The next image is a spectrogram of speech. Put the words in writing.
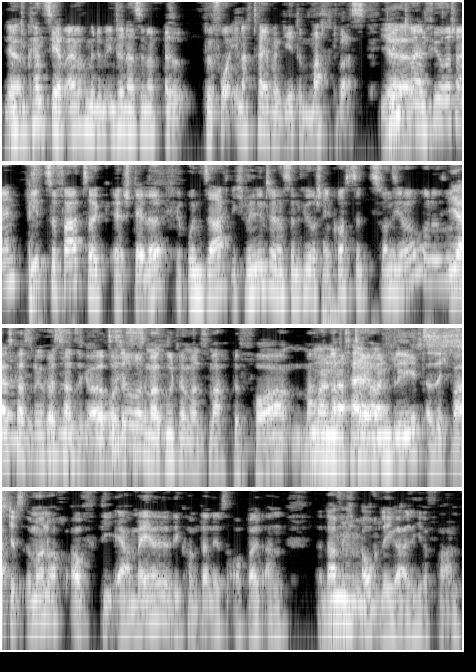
ja. und du kannst sie halt einfach mit einem internationalen, also bevor ihr nach Taiwan geht, macht was. Ja. Nimmt einen Führerschein, geht zur Fahrzeugstelle und sagt, ich will einen internationalen Führerschein, kostet 20 Euro oder so? Ja, es kostet ungefähr 20 Euro. 20 Euro. Das ist immer gut, wenn man es macht, bevor man, man nach, nach, Taiwan, Taiwan fliegt. Geht. Also ich warte jetzt immer noch auf die Airmail, die kommt dann jetzt auch bald an. Dann darf mm. ich auch legal hier fahren.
